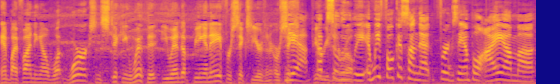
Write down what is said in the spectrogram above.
and by finding out what works and sticking with it, you end up being an A for six years or six yeah, periods absolutely. And we focus on that. For example, I am a,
